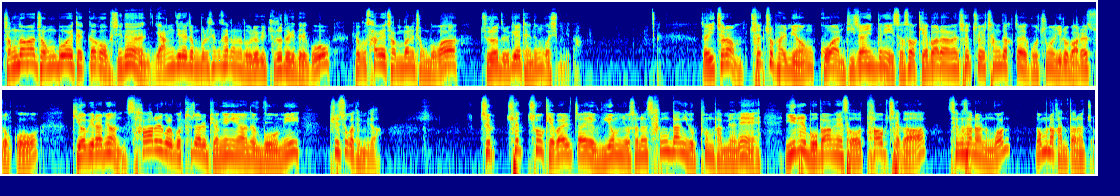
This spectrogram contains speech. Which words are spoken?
정당한 정보의 대가가 없이는 양질의 정보를 생산하는 노력이 줄어들게 되고 결국 사회 전반의 정보가 줄어들게 되는 것입니다. 자, 이처럼 최초 발명, 고안, 디자인 등에 있어서 개발하는 최초의 창작자의 고충을 이루 말할 수 없고 기업이라면 사활을 걸고 투자를 병행해야 하는 모험이 필수가 됩니다. 즉 최초 개발자의 위험 요소는 상당히 높은 반면에 이를 모방해서 타업체가 생산하는 건 너무나 간단하죠.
